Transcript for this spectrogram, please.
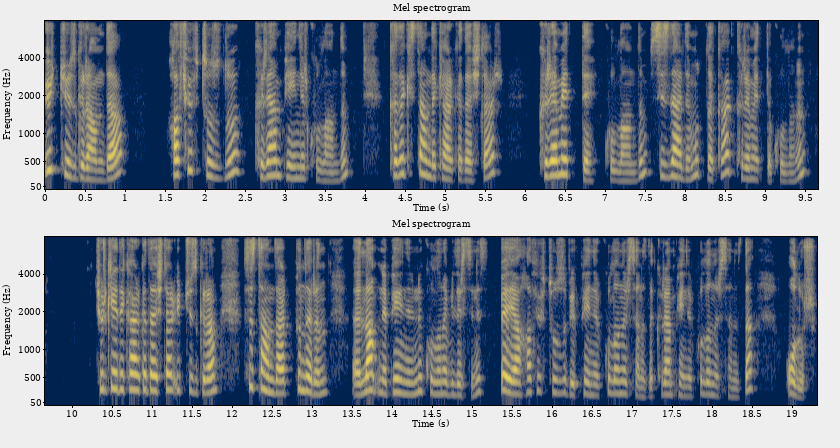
300 gram da hafif tuzlu krem peynir kullandım. Kazakistan'daki arkadaşlar kremet de kullandım. Sizler de mutlaka kremet de kullanın. Türkiye'deki arkadaşlar 300 gram standart Pınar'ın e, labne peynirini kullanabilirsiniz. Veya hafif tuzlu bir peynir kullanırsanız da krem peynir kullanırsanız da olur.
